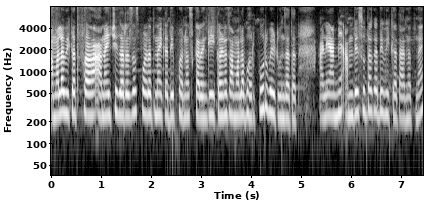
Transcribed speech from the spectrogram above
आम्हाला विकत फ आणायची गरजच पडत नाही कधी फणस कारण की इकडनंच आम्हाला भरपूर भेटून जातात. आणि आम्ही आंबेसुद्धा कधी विकत आणत नाही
